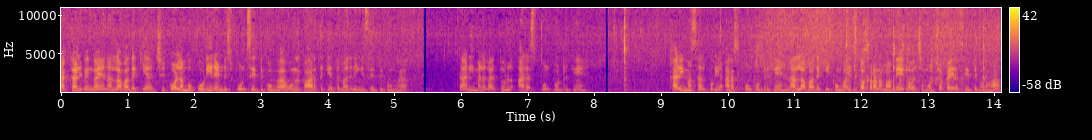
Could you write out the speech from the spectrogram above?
தக்காளி வெங்காயம் நல்லா வதக்கியாச்சு. குழம்பு பொடி ரெண்டு ஸ்பூன் சேர்த்துக்கோங்க. உங்கள் காரத்துக்கு ஏற்ற மாதிரி நீங்கள் சேர்த்துக்கோங்க. தனி மிளகாத்தூள் அரை ஸ்பூன் போட்டிருக்கேன். கறி மசால் பொடி அரை ஸ்பூன் போட்டிருக்கேன். நல்லா வதக்கிக்கோங்க. இதுக்கப்புறம் நம்ம வேக வச்ச மொச்சப்பயிரை சேர்த்துக்கலாம்.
